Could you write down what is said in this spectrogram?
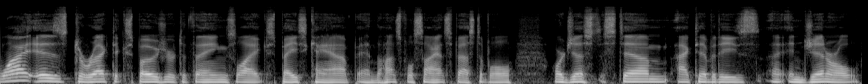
why is direct exposure to things like Space Camp and the Huntsville Science Festival or just STEM activities uh, in general?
